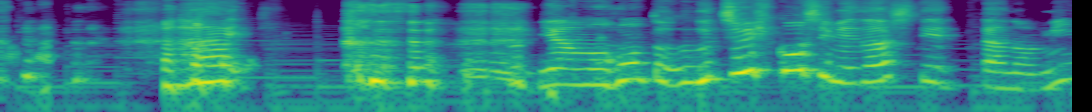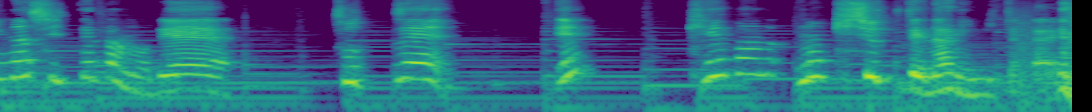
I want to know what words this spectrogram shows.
か？はい。いや、もう本当宇宙飛行士目指してたのみんな知ってたので、突然、え？競馬の機種って何？みたいな。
